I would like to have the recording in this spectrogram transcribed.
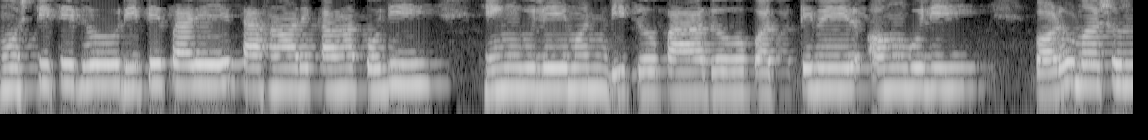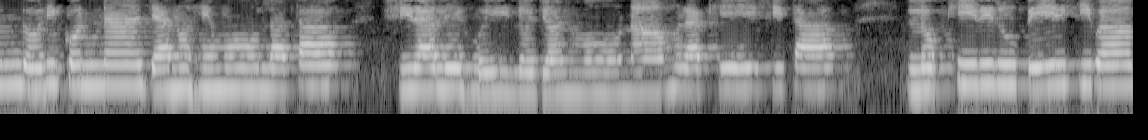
মুষ্টিতে ধরিতে পারে তাহার কাঁকলি। হিঙ্গুলে মণ্ডিত পাদ পদ্মের অঙ্গুলি। পরমা সুন্দরী কন্যা যেন হেমলতা, শিরালে হইল জন্ম, নাম রাখে সীতা। লক্ষ্মীর রূপের কিবা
